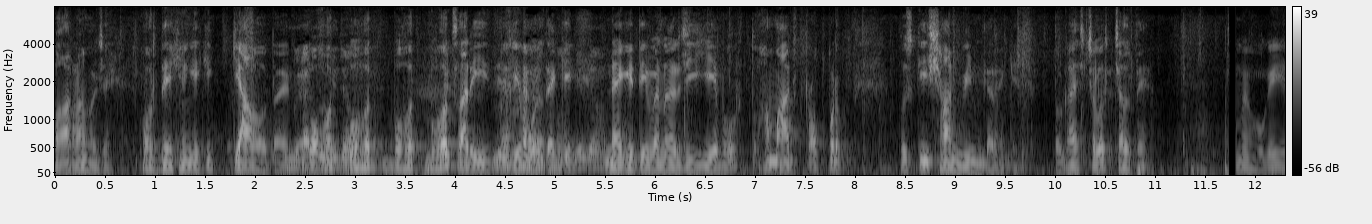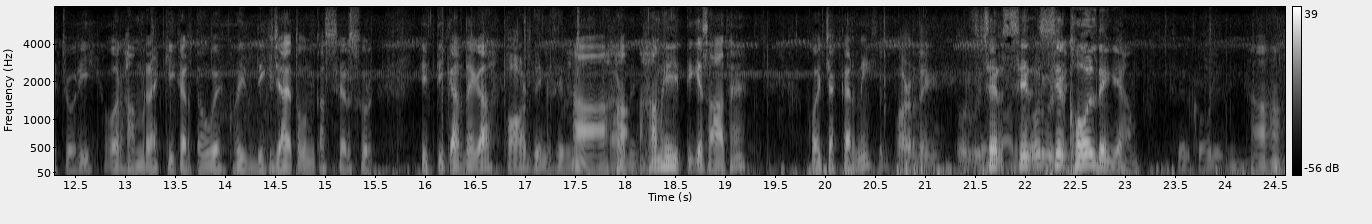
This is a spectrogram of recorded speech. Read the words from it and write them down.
बारह बजे। और देखेंगे कि क्या होता है। मैं तो बहुत बहुत बहुत बहुत सारी ये बोलते हैं कि नेगेटिव एनर्जी ये वो। तो हम आज प्रॉपर उसकी छानबीन करेंगे। तो गाइस चलो चलते हैं। हमें हो गई है चोरी और हम रैकी करते हुए कोई दिख जाए तो उनका सिर सुर हित्ती कर देगा। फाड़ देंगे सिर हाँ हाँ हम ही हित्ती के साथ हैं। कोई चक्कर नहीं। सिर फाड़ देंगे और सिर सिर सिर खोल देंगे हम। सिर खोल ही देंगे। हाँ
